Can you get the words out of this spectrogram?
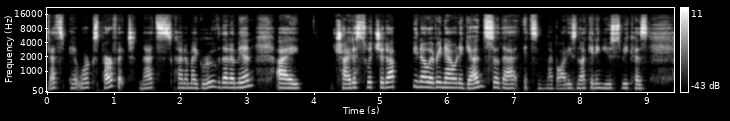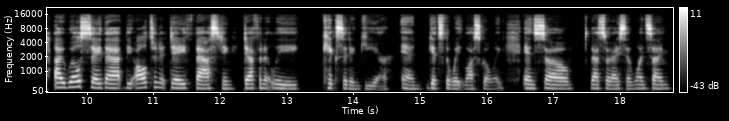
that's, it works perfect. That's kind of my groove that I'm in. I try to switch it up you know every now and again so that it's my body's not getting used to because i will say that the alternate day fasting definitely kicks it in gear and gets the weight loss going. And so that's what i said. Once i'm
